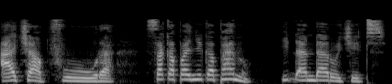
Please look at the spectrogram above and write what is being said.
achapfuura. Saka panyika pano idandaro chete.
